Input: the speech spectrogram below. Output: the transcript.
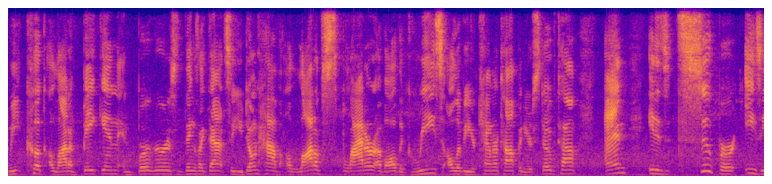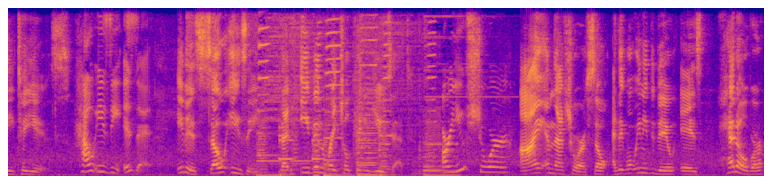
We cook a lot of bacon and burgers and things like that, so you don't have a lot of splatter of all the grease all over your countertop and your stovetop. And it is super easy to use. How easy is it? It is so easy that even Rachel can use it. Are you sure? I am not sure. So I think what we need to do is head over.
